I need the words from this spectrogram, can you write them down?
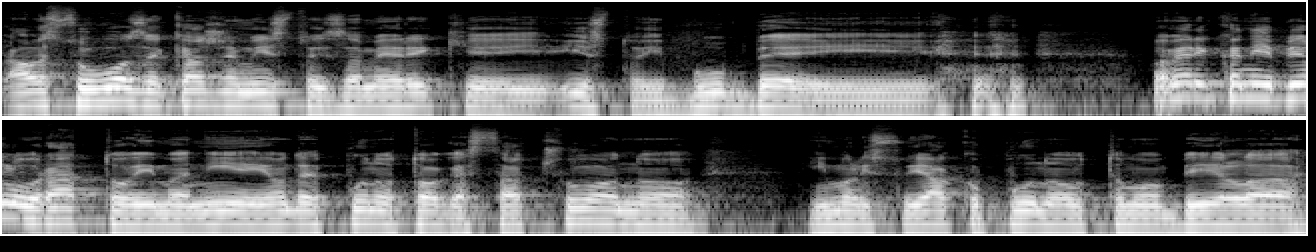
ali su uvoze, kažem, isto iz Amerike, i isto i bube i... Amerika nije bila u ratovima, nije i onda je puno toga sačuvano, imali su jako puno automobila,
